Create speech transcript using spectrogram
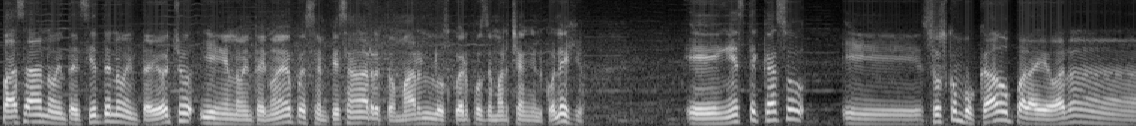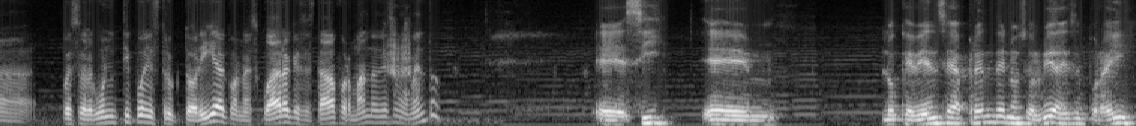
pasa a 97, 98 y en el 99 pues se empiezan a retomar los cuerpos de marcha en el colegio. En este caso, eh, ¿sos convocado para llevar a, pues algún tipo de instructoría con la escuadra que se estaba formando en ese momento? sí, Em, lo que bien se aprende no se olvida, dicen por ahí.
